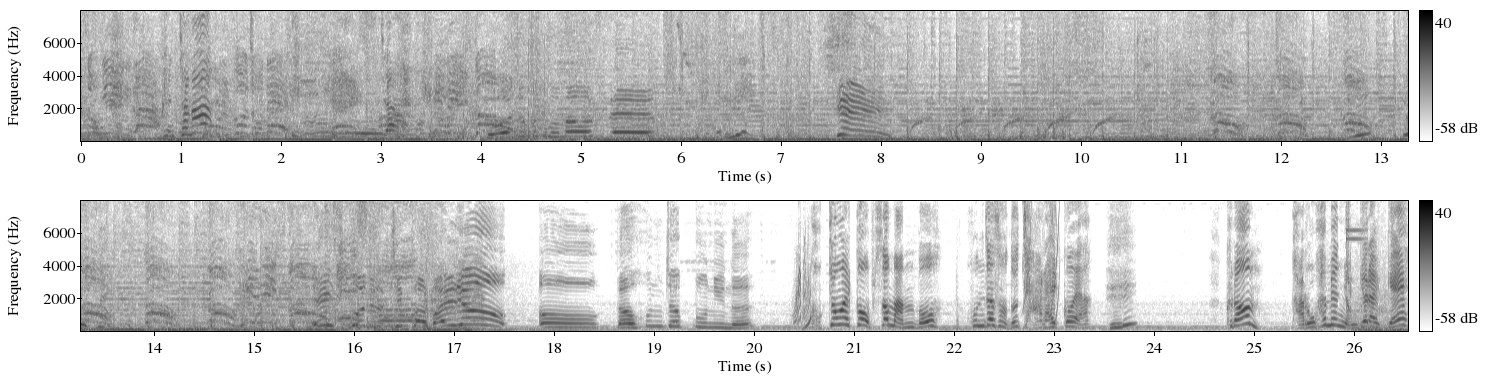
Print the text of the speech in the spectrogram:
어. 괜찮아? 도와줘서 고마워, 쌤. 예! 에이스코드 집합 완료! 어, 나 혼자뿐이네. 걱정할 거 없어 만보 혼자서도 잘할 거야 에? 그럼 바로 화면 연결할게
